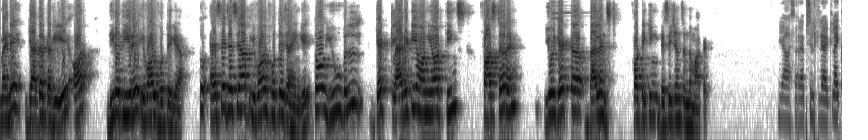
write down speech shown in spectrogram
मैंने गैदर कर लिए और धीरे धीरे इवॉल्व होते गया। तो ऐसे जैसे आप इवॉल्व होते जाएँगे तो you will get clarity on your things faster and you will get balanced for taking decision in the market या sir absolutely right like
